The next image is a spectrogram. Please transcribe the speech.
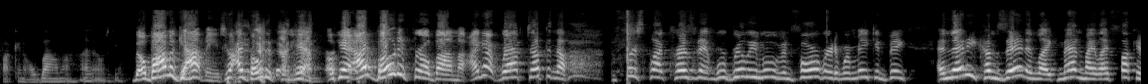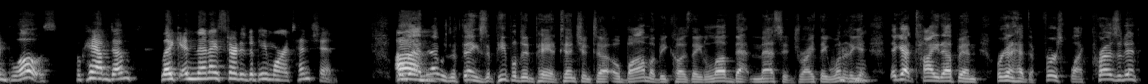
fucking Obama. I don't know. Obama got me too. I voted for him. Okay, I voted for Obama. I got wrapped up in the, the first black president. We're really moving forward and we're making big. And then he comes in and like, man, my life fucking blows. Okay, I'm done. Like, and then I started to pay more attention. Well, that, Um, that was the things that people didn't pay attention to Obama because they loved that message, right? They wanted to Mm-hmm. get, they got tied up in, we're going to have the first black president.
